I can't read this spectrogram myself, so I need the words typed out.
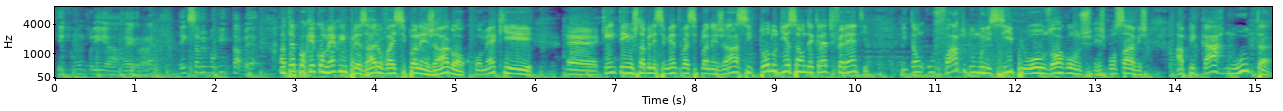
tem que cumprir a regra, né? Tem que saber por que, que tá aberto. Até porque como é que o empresário vai se planejar, Glauco? Como é que é, quem tem o estabelecimento vai se planejar se todo dia sai um decreto diferente? Então, o fato do município ou os órgãos responsáveis aplicar multa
